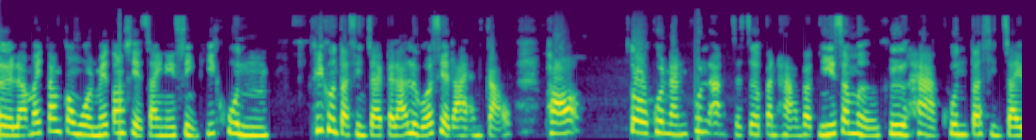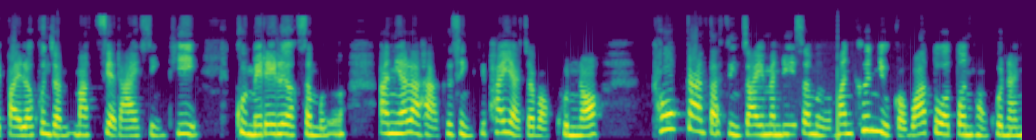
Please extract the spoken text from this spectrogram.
เลยแล้วไม่ต้องกังวลไม่ต้องเสียใจในสิ่งที่คุณ ที่คุณตัดสินใจไปแล้ว หรือว่าเสียดายอันเก่า เพราะตัวคุณนั้นคุณอาจจะเจอปัญหาแบบนี้เสมอ คือหากคุณตัดสินใจไปแล้วคุณจะมักเสียดายสิ่งที่คุณไม่ได้เลือกเสมอ อันนี้แหละค่ะคือสิ่งที่ไพ่อยากจะบอกคุณเนาะทุกการตัดสินใจมันดีเสมอ มันขึ้นอยู่กับว่าตัวตนของคุณนั้น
